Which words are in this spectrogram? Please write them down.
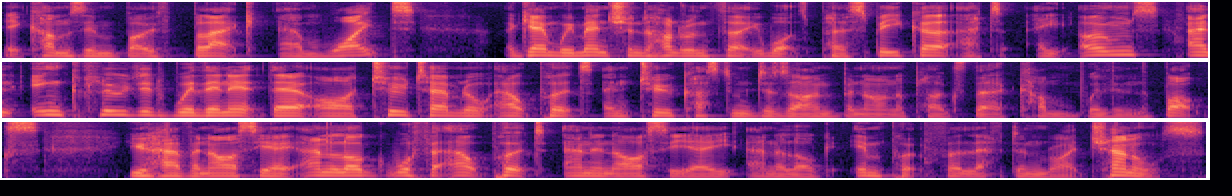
It comes in both black and white. Again, we mentioned 130 watts per speaker at 8 ohms, and included within it, there are two terminal outputs and two custom designed banana plugs that come within the box. You have an RCA analog woofer output and an RCA analog input for left and right channels.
